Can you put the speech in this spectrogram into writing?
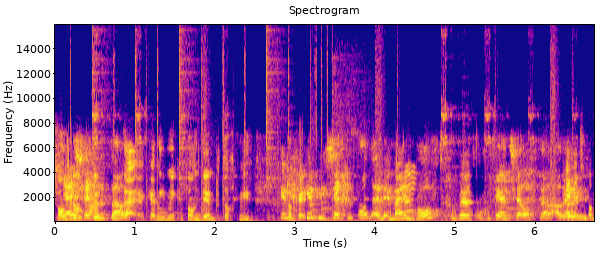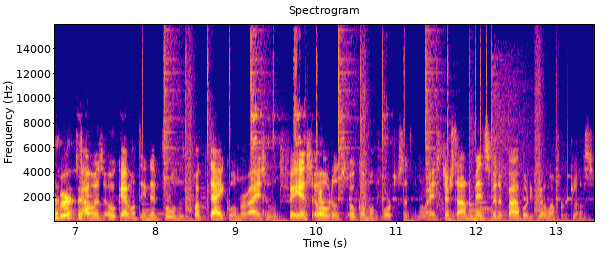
jij kan- zegt het dan, Daar, ik kan die microfoon dempen, toch niet? Kim. Kim die zegt het dan en in mijn hoofd gebeurt ongeveer hetzelfde. En het Alleen, gebeurt trouwens ook, hè, want in het, bijvoorbeeld het praktijkonderwijs, of het VSO, dat is ook allemaal voortgezet onderwijs. Daar staan mensen met een PABO-diploma voor de klas.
